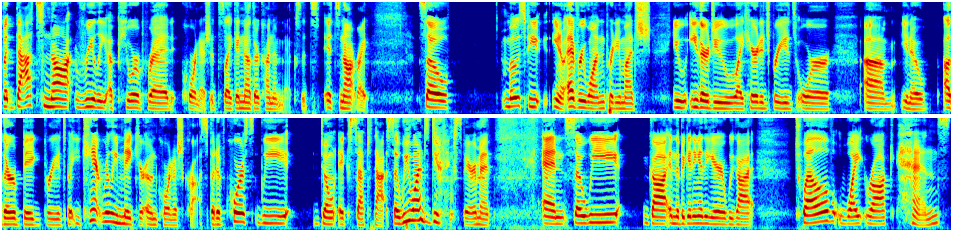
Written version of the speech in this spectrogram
but that's not really a purebred Cornish. It's like another kind of mix. It's it's not right. So most people, you know, everyone pretty much, you either do like heritage breeds or, um, you know, other big breeds, but you can't really make your own Cornish cross. But of course, we don't accept that. So we wanted to do an experiment. And so we got in the beginning of the year, we got 12 white rock hens.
